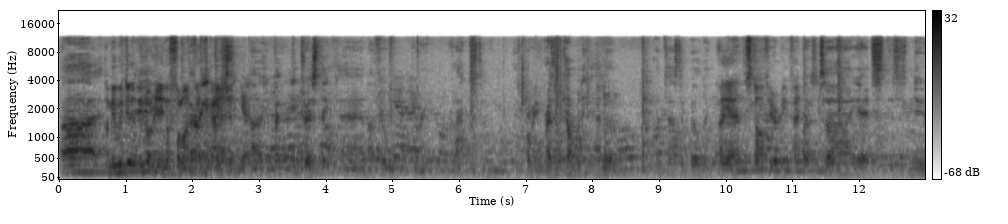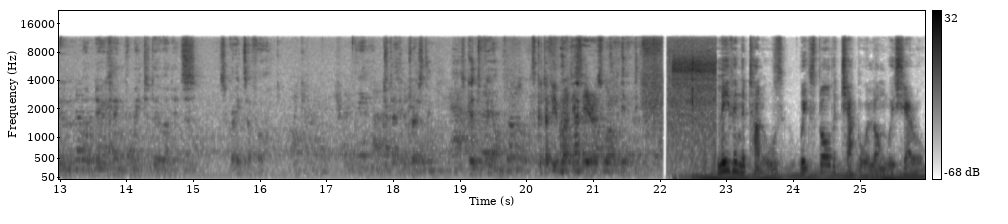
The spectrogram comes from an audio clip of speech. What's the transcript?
Uh, I mean, we're doing. We're not doing a full-on very investigation. interesting. Yeah. Uh, inve- interesting, and I feel very relaxed. And it's probably in present company and a fantastic building. Oh yeah, and the staff here have been But fantastic. uh, yeah, it's this is new, a new thing for me to do, and it's it's great so far. It's interesting. It's good to be on board. It's good to have your buddies here as well. Leaving the tunnels, we explore the chapel along with Cheryl,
